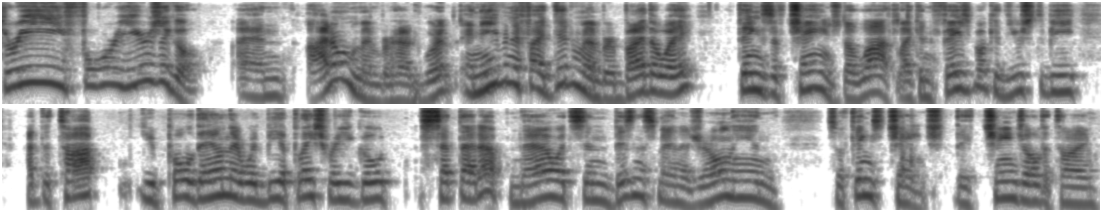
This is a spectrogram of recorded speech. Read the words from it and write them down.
three four years ago. And I don't remember how to work and even if I did remember by the way things have changed a lot. Like in Facebook it used to be at the top you pull down there would be a place where you go set that up. Now it's in business manager only and so things change. They change all the time.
